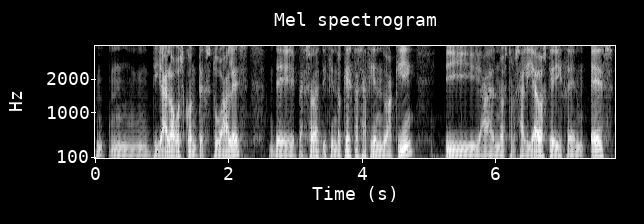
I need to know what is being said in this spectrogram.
mm, diálogos contextuales de personas diciendo ¿qué estás haciendo aquí? y a nuestros aliados que dicen es,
